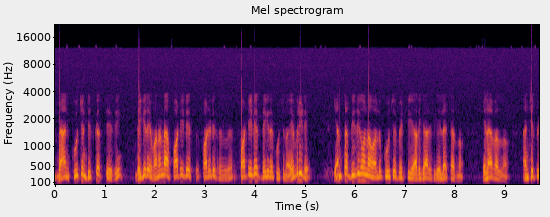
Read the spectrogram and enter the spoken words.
దాన్ని కూర్చొని డిస్కస్ చేసి దగ్గర one and half forty days forty days forty days దగ్గర కూర్చున్నాం. ఎవ్రీ డే ఎంత బిజీగా ఉన్న వాళ్ళు కూర్చోబెట్టి అది కాదు ఇది ఇలా చేద్దాం ఇలా వెళ్దాం అని చెప్పి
